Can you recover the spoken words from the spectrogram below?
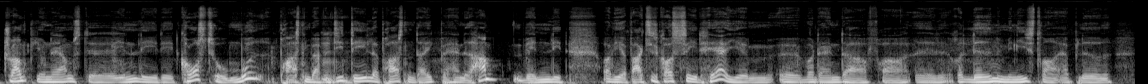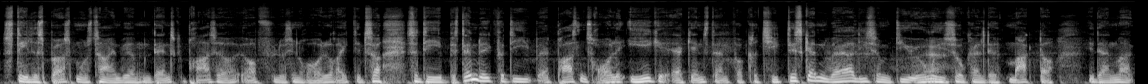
Trump jo nærmest øh, indledte et korstog mod pressen, i hvert fald mm. de dele af pressen, der ikke behandlede ham venligt. Og vi har faktisk også set herhjemme, øh, hvordan der fra øh, ledende ministre er blevet stillet spørgsmålstegn ved, om den danske presse opfylder sin rolle rigtigt. Så, så det er bestemt ikke, fordi at pressens rolle ikke er genstand for kritik. Det skal den være, ligesom de øvrige ja. såkaldte magter i Danmark.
